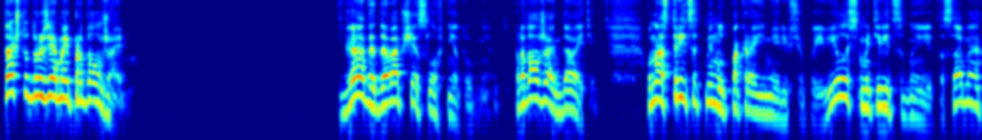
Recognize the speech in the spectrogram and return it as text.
Так что, друзья мои, продолжаем. Гады, да вообще слов нет у меня. Продолжаем, давайте. У нас 30 минут, по крайней мере, все появилось. Материться мы это самое.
